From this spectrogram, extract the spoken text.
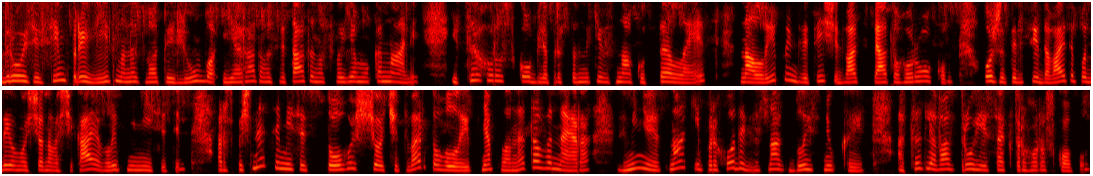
Друзі, всім привіт! Мене звати Люба, і я рада вас вітати на своєму каналі. І це гороскоп для представників знаку Телець на липень 2025 року. Отже, тельці, давайте подивимося, що на вас чекає в липні місяці. А розпочнеться місяць з того, що 4 липня планета Венера змінює знак і переходить в знак Близнюки. А це для вас другий сектор гороскопу.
